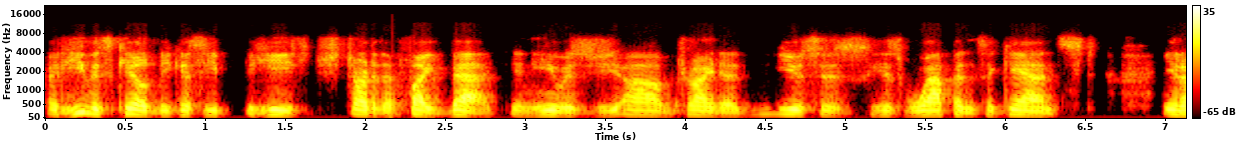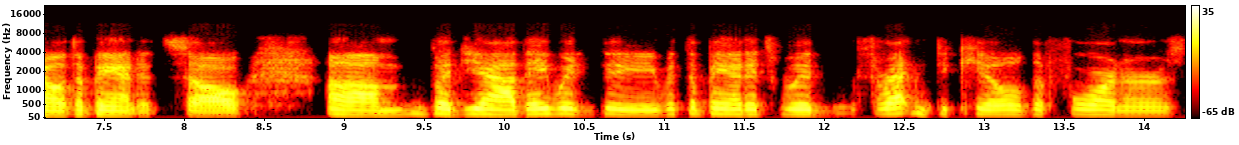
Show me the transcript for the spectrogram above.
but he was killed because he he started to fight back and he was um, trying to use his his weapons against you know the bandits so um, but yeah they would the with the bandits would threaten to kill the foreigners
